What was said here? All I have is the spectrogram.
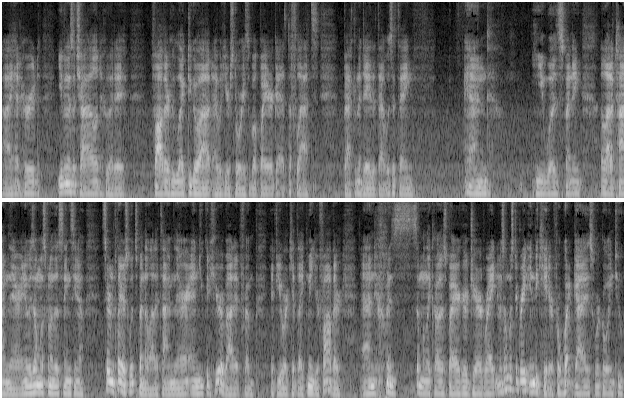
I had heard even as a child who had a father who liked to go out, I would hear stories about Baerga at the flats back in the day that that was a thing. And he was spending a lot of time there. And it was almost one of those things, you know, certain players would spend a lot of time there, and you could hear about it from, if you were a kid like me, your father. And it was someone like Carlos Baerga, Jaret Wright, and it was almost a great indicator for what guys were going to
